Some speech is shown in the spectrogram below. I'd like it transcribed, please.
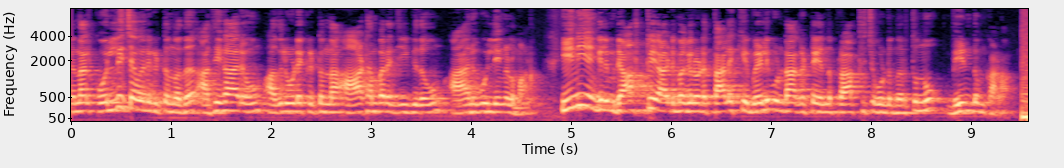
എന്നാൽ കൊല്ലിച്ചവന് കിട്ടുന്നത് അധികാരവും അതിലൂടെ കിട്ടുന്ന ആഡംബര ജീവിതവും ആനുകൂല്യങ്ങളുമാണ്. ഇനിയെങ്കിലും രാഷ്ട്രീയ അടിമകളുടെ തലയ്ക്ക് വെളിവുണ്ടാകട്ടെ എന്ന് പ്രാർത്ഥിച്ചുകൊണ്ട് നിർത്തുന്നു. വീണ്ടും കാണാം.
